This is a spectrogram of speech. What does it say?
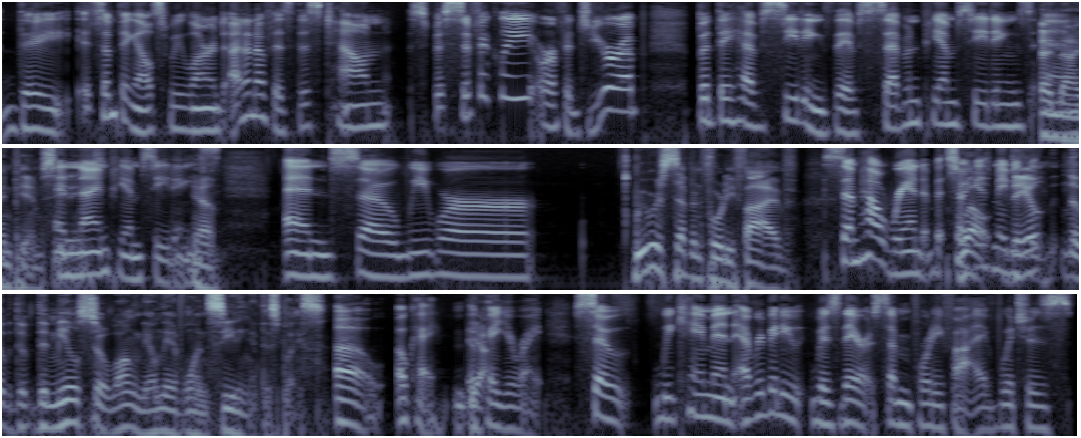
they it's something else we learned. I don't know if it's this town specifically or if it's Europe, but they have seatings. They have seven p.m. seatings And 9 p.m. and nine p.m. seatings. Yeah. And so we were We were 745. somehow random, but so I guess maybe they, they- no, the, the meal's so long they only have one seating at this place. Oh, okay. Okay, Yeah. you're right. So we came in, everybody was there at 745, which is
